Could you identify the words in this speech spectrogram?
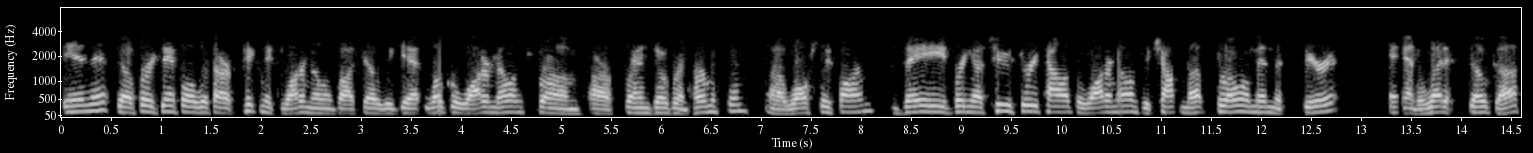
in it. So, for example, with our picnic watermelon vodka, we get local watermelons from our friends over in Hermiston, uh, Walshley Farms. They bring us two, three pallets of watermelons. We chop them up, throw them in the spirit, and let it soak up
